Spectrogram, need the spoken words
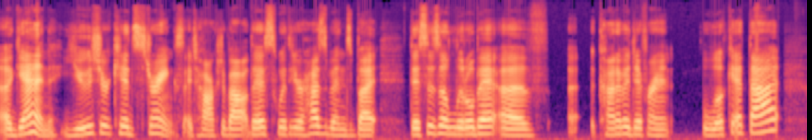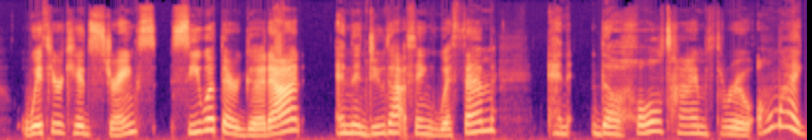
again, use your kids' strengths. I talked about this with your husbands, but this is a little bit of uh, kind of a different look at that. With your kids' strengths, see what they're good at and then do that thing with them. And the whole time through, oh my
